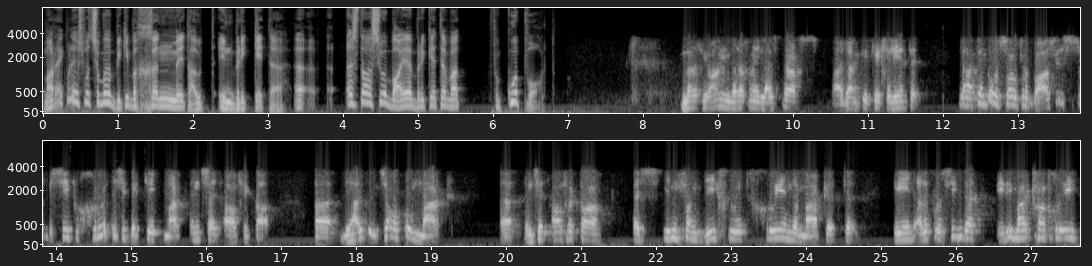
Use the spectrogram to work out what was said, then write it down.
maar ek wil net sommer 'n bietjie begin met hout en brikette. Uh, is daar so baie brikette wat verkoop word? Middag Johan, middag my luisteraars. Baie dankie vir die geleentheid. Ja, ek dink ons sal verbaas wees as ons besef hoe groot is die beketmark in Suid-Afrika. Uh die hout en chalkmark uh in Suid-Afrika is een van die groot groeiende marke en hulle voorsien dat hierdie mark gaan groei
